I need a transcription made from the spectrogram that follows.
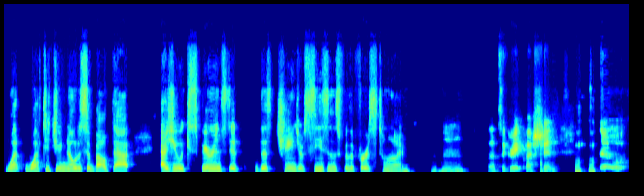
what, what did you notice about that as you experienced it, this change of seasons for the first time? Mm-hmm. That's a great question. so,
